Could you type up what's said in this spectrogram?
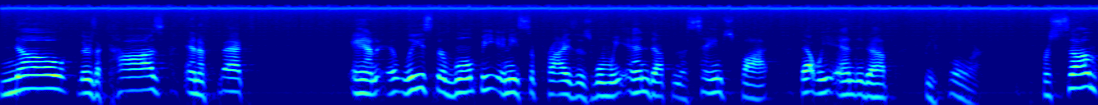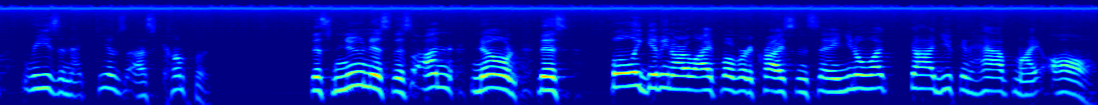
know there's a cause and effect, and at least there won't be any surprises when we end up in the same spot that we ended up before. For some reason, that gives us comfort this newness, this unknown, this fully giving our life over to Christ and saying, you know what, God, you can have my all.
